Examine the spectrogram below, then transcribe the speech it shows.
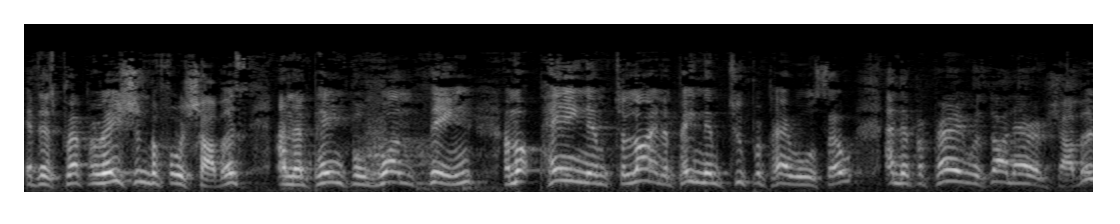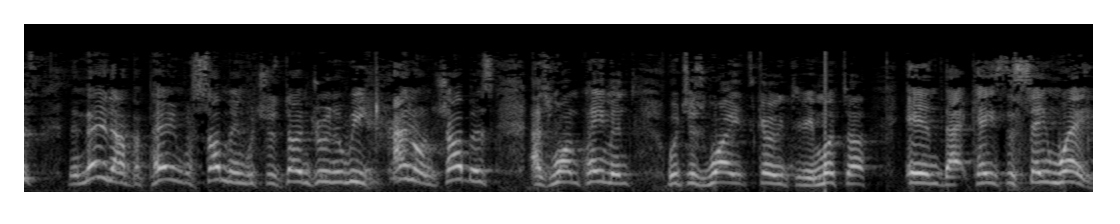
If there's preparation before Shabbos, and I'm paying for one thing, I'm not paying them to line, I'm paying them to prepare also, and the preparing was done Erev Shabbos, then maybe I'm preparing for something which was done during the week and on Shabbos as one payment, which is why it's going to be mutter in that case the same way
